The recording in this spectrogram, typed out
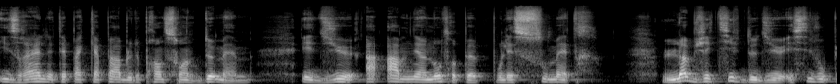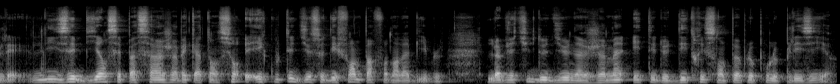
Israël n'était pas capable de prendre soin d'eux-mêmes. Et Dieu a amené un autre peuple pour les soumettre L'objectif de Dieu, et s'il vous plaît, lisez bien ces passages avec attention et écoutez Dieu se défendre parfois dans la Bible. L'objectif de Dieu n'a jamais été de détruire son peuple pour le plaisir.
